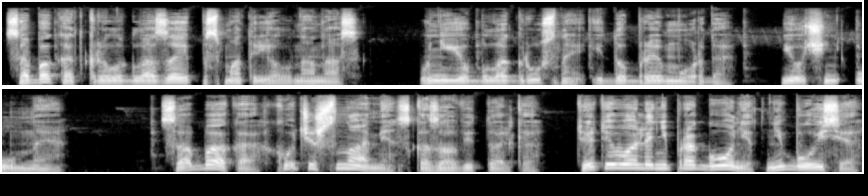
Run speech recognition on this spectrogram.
Собака открыла глаза и посмотрела на нас. У нее была грустная и добрая морда, и очень умная. «Собака, хочешь с нами?» — сказал Виталька. «Тетя Валя не прогонит, не бойся».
